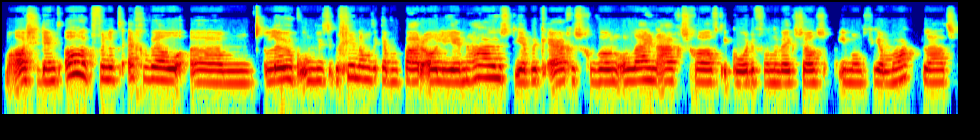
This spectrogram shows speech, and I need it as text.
Maar als je denkt, oh, ik vind het echt wel um, leuk om nu te beginnen, want ik heb een paar olie in huis, die heb ik ergens gewoon online aangeschaft. Ik hoorde van de week zelfs iemand via Marktplaats.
